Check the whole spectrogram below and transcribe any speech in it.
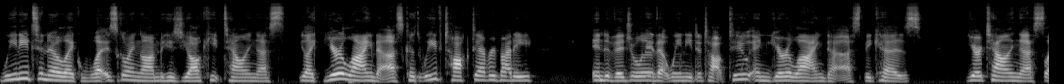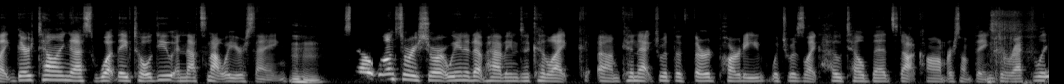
We need to know like what is going on because y'all keep telling us like you're lying to us because we've talked to everybody individually that we need to talk to and you're lying to us because you're telling us like they're telling us what they've told you and that's not what you're saying mm-hmm. so long story short we ended up having to like um, connect with the third party which was like hotelbeds.com or something directly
